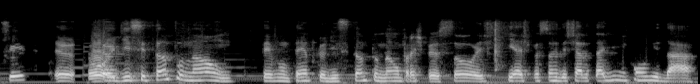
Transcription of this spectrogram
se, se eu, eu disse tanto não, teve um tempo que eu disse tanto não para as pessoas que as pessoas deixaram até de me convidar.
